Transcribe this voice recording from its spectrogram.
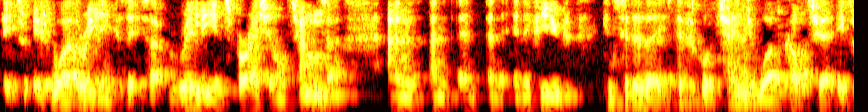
it's, it's worth reading because it's a really inspirational chapter. Mm. And, and, and, and, if you consider that it's difficult to change a work culture, it's,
